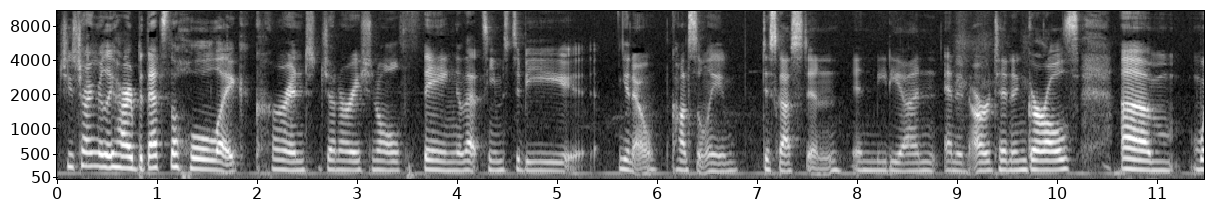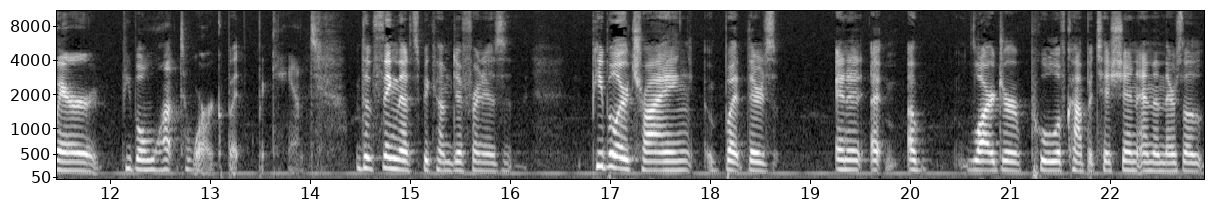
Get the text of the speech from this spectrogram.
she's trying really hard, but that's the whole like current generational thing that seems to be, you know, constantly discussed in in media and, and in art and in girls, um, where people want to work but but can't. the thing that's become different is people are trying, but there's in a, a, a larger pool of competition, and then there's a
